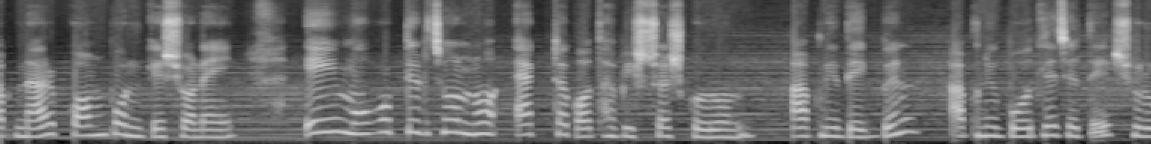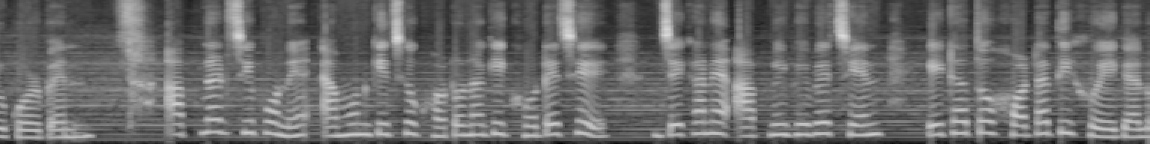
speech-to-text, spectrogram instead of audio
আপনার কম্পনকে শোনে। এই মুহূর্তের জন্য একটা কথা বিশ্বাস করুন, আপনি দেখবেন আপনি বদলে যেতে শুরু করবেন। আপনার জীবনে এমন কিছু ঘটনা কি ঘটেছে যেখানে আপনি ভেবেছেন, এটা তো হঠাৎই হয়ে গেল,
